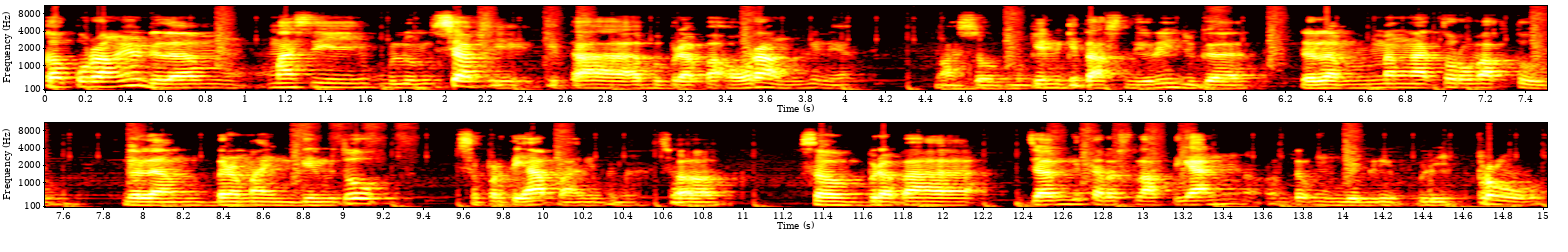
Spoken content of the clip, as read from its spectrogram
kekurangannya dalam masih belum siap sih kita beberapa orang mungkin ya. Masuk mungkin kita sendiri juga dalam mengatur waktu dalam bermain game itu seperti apa gitu. So seberapa jam kita harus latihan untuk menjadi pro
